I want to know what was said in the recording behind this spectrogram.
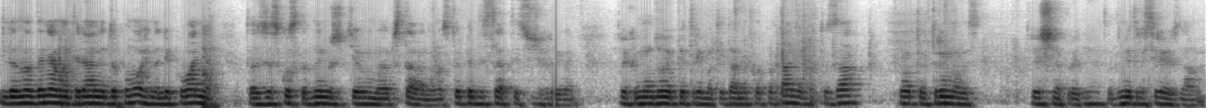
для надання матеріальної допомоги на лікування та в зв'язку з складними життєвими обставинами 150 тисяч гривень. Рекомендую підтримати дане клопотання. Хто за, проти утримались. Рішення прийнято. Дмитрий Сергійович з нами.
